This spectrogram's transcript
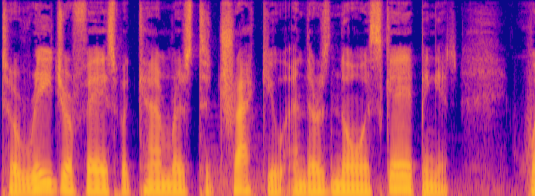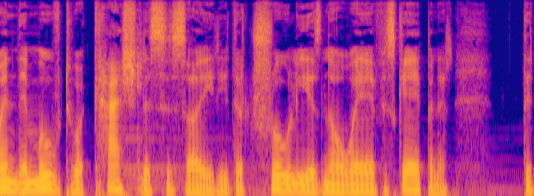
to read your face with cameras to track you, and there's no escaping it. When they move to a cashless society, there truly is no way of escaping it. The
